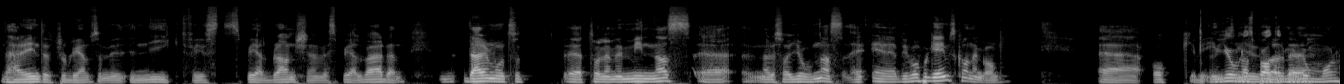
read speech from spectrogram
det här är inte ett problem som är unikt för just spelbranschen eller spelvärlden. Däremot så eh, tål jag mig minnas eh, när du sa Jonas, eh, eh vi var på Gamescom en gång. Och. Jonas pratade med blommor.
